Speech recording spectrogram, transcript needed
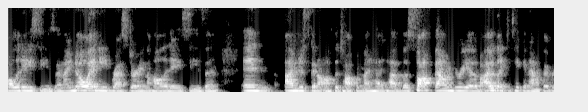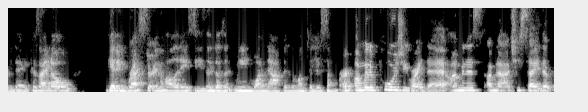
holiday season. I know I need rest during the holiday season. And I'm just going to, off the top of my head, have the soft boundary of I would like to take a nap every day because I know getting rest during the holiday season doesn't mean one nap in the month of December. I'm going to pause you right there. I'm going to I'm going to actually say that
